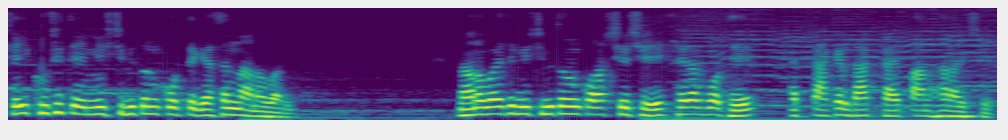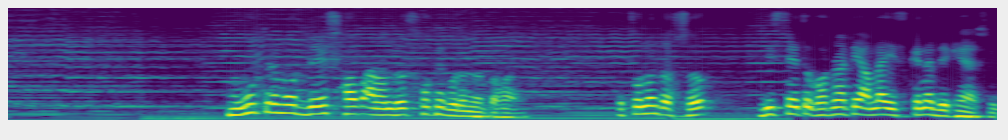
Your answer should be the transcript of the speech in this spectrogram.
সেই খুশিতে মিষ্টি বিতরণ করতে গেছেন নানো বাড়ি নানো বাড়িতে মিষ্টি বিতরণ করার শেষে ফেরার পথে এক কাকের ধাক্কায় পান হারায় সে মুহূর্তের মধ্যে সব আনন্দ শোকে পরিণত হয়। তো চলুন দর্শক, বিস্তারিত ঘটনাটি আমরা স্ক্রিনে দেখে আসি।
